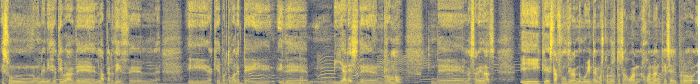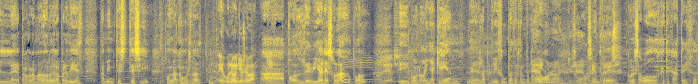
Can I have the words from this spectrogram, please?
Es un- una iniciativa de La Perdiz el- y de aquí de Portugalete y, y de Villares, de Romo, de Las Arenas y que está funcionando muy bien. Tenemos con nosotros a Juan, Juanan, que es el, pro- el, eh, programador de La Perdiz, también Tes- Tesi. Hola, ¿cómo estás? Egunon, Joseba, aquí. A Paul de Villares, hola, Paul. Buenos días. Y como no, a Iñaki de La Perdiz, un placer aquí. Egunon, Joseba, Como siempre, con esa voz que te caracteriza.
